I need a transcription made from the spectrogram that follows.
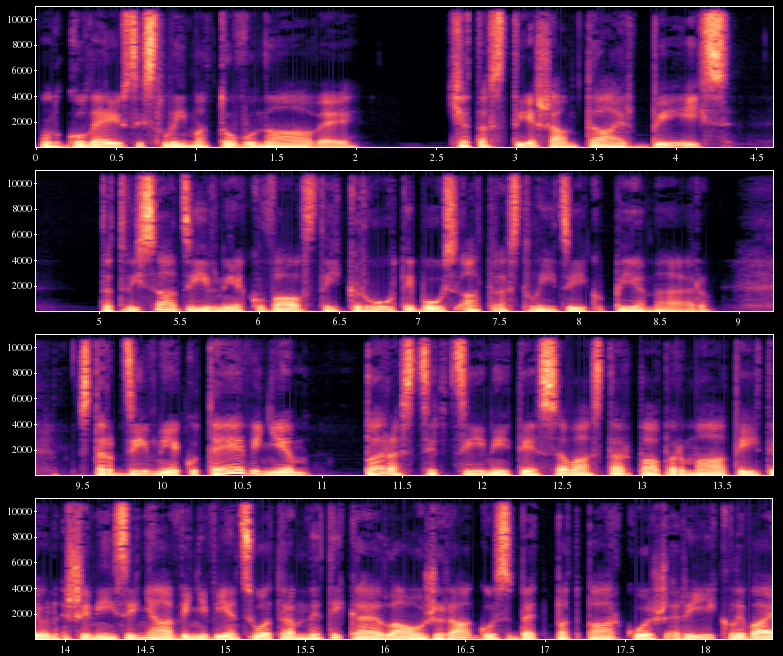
un gulējusi slima tuvu nāvei. Ja tas tiešām tā ir bijis, tad visā dzīvnieku valstī grūti būs atrast līdzīgu piemēru. Starp dzīvnieku tēviņiem parasts ir cīnīties savā starpā par mātīti, un šī ziņā viņi viens otram ne tikai lauž ragus, bet pat pārkož rīkli vai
